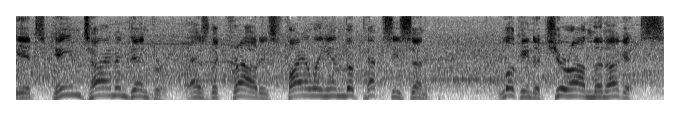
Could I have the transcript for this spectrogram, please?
It's game time in Denver as the crowd is filing in the Pepsi Center, looking to cheer on the Nuggets.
